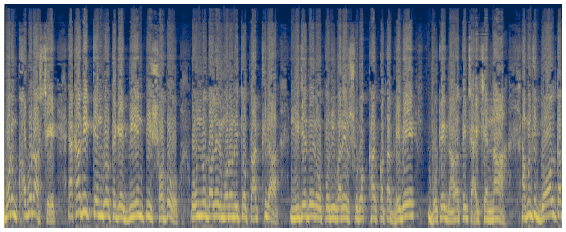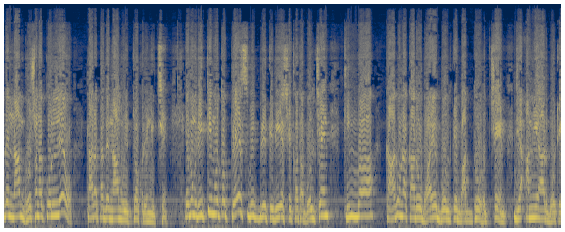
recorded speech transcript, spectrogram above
বরং খবর আসছে, একাধিক কেন্দ্র থেকে বিএনপি সহ অন্য দলের মনোনীত প্রার্থীরা নিজেদের ও পরিবারের সুরক্ষার কথা ভেবে ভোটে দাঁড়াতে চাইছেন না। এমনকি দল তাদের নাম ঘোষণা করলেও তারা তাদের নাম উইথড্র করে নিচ্ছে। এবং রীতিমতো প্রেস বিবৃতি দিয়ে সে কথা বলছেন কিংবা কারও না কারও ভয়ে বলতে বাধ্য হচ্ছেন যে আমি আর ভোটে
